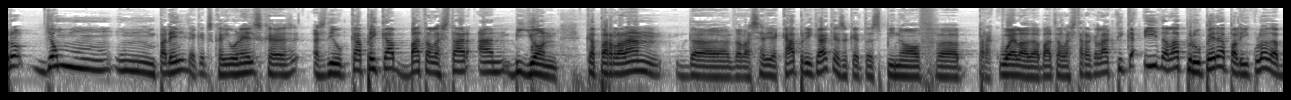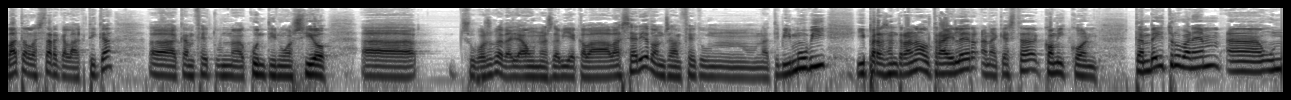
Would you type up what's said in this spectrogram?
Però hi ha un, un panell d'aquests que diuen ells que es, es diu Caprica Battlestar and Beyond, que parlaran de, de la sèrie Caprica, que és aquest spin-off eh, preqüela de Battlestar Galàctica, i de la propera pel·lícula de Battlestar Galàctica, eh, que han fet una continuació eh, suposo que d'allà on es devia acabar la sèrie, doncs han fet un, una TV movie i presentaran el tràiler en aquesta Comic Con. També hi trobarem eh, un,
